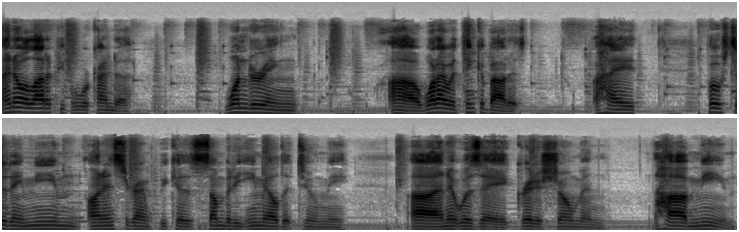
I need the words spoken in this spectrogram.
I know a lot of people were kind of wondering uh, what I would think about it. I posted a meme on Instagram because somebody emailed it to me, uh, and it was a Greatest Showman uh, meme.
